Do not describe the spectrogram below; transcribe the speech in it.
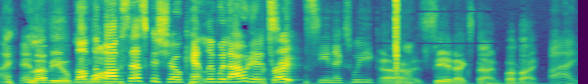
Love you. Love the Bob Cesca show. Can't live without it. That's right. See you next week. All right. See you next time. Bye bye. Bye.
